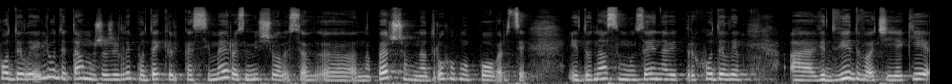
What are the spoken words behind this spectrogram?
ходили, і люди там вже жили по декілька сімей, розміщувалися е, на першому, на другому поверсі. І до нас в музей навіть приходили е, відвідувачі, які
